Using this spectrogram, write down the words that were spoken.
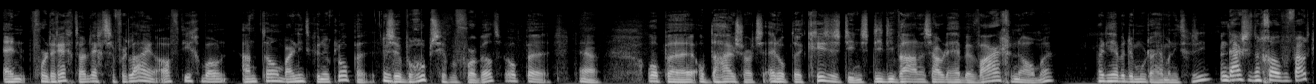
en voor de rechter legt ze verklaringen af die gewoon aantoonbaar niet kunnen kloppen. Ze beroept zich bijvoorbeeld op, uh, ja, op, op de huisarts en op de crisisdienst... die die wanen zouden hebben waargenomen maar die hebben de moeder helemaal niet gezien. En daar zit een grove fout.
